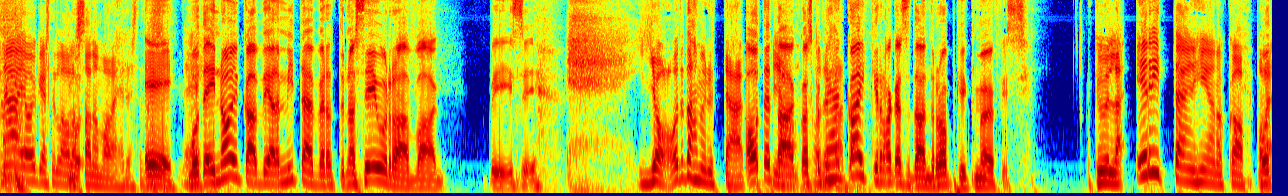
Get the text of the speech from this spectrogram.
nää ei oikeasti laula sanomalehdestä. tässä. Ei, mutta ei noikaan vielä mitään verrattuna seuraavaan biisiin. Joo, otetaan me nyt tää. Otetaan, Joo, koska otetaan. mehän kaikki rakastetaan Dropkick Murphys. Kyllä, erittäin hieno kappale.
